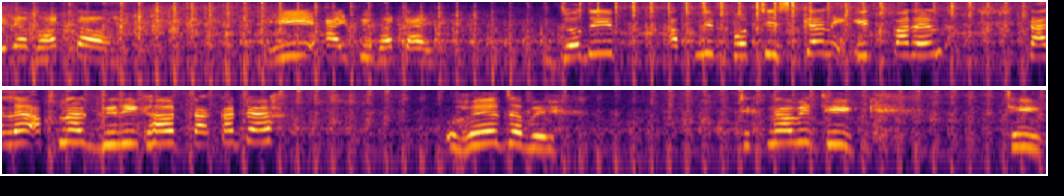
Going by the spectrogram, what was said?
এটা ভাট্টা ভিআইপি ভাটায় যদি আপনি পঁচিশ ক্যান ইট পারেন, তাহলে আপনার বিড়ি খাওয়ার টাকাটা হয়ে যাবে। ঠিক না আমি ঠিক? ঠিক।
